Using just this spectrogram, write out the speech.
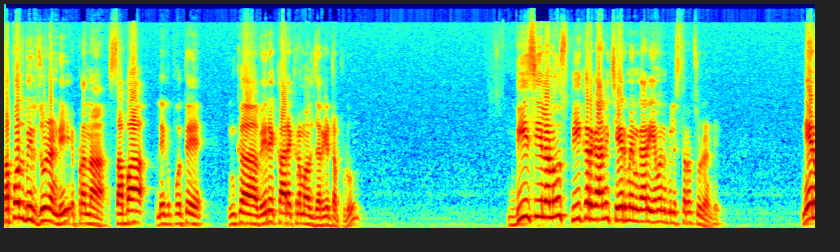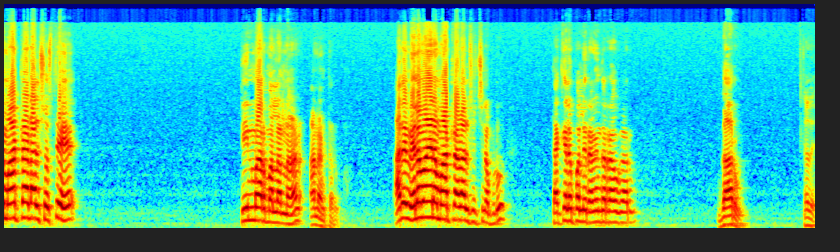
సపోజ్ మీరు చూడండి ఎప్పుడన్నా సభ లేకపోతే ఇంకా వేరే కార్యక్రమాలు జరిగేటప్పుడు బీసీలను స్పీకర్ కానీ చైర్మన్ గారు ఏమని పిలుస్తారో చూడండి. నేను మాట్లాడాల్సి వస్తే తీన్మార్ మల్లన్న అని అంటారు. అదే విలమైన మాట్లాడాల్సి వచ్చినప్పుడు తక్కెలపల్లి రవీంద్రరావు గారు గారు. అదే.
